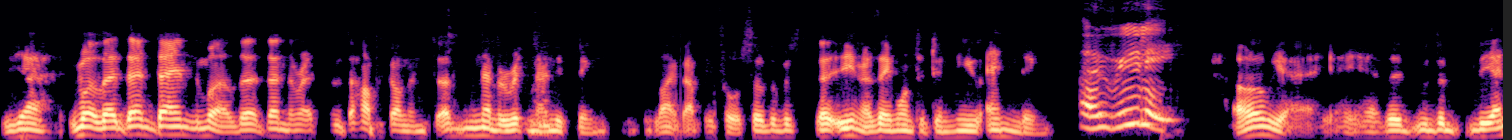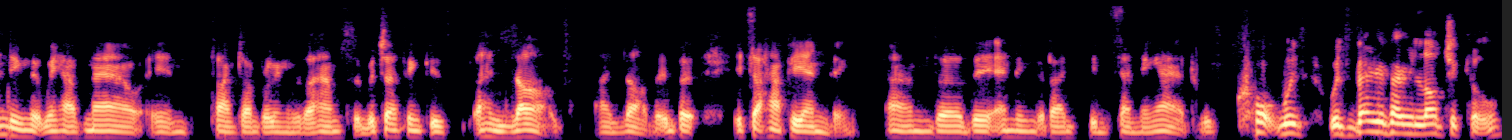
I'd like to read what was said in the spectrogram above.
Yeah. Well, then, then, well, the, then the rest of the HarperCollins. I've never written anything like that before, so there was, you know, they wanted a new ending. Oh, really? Oh yeah, yeah, yeah. The, the the ending that we have now in Time Traveling with a Hamster, which I think is I love, I love it, but it's a happy ending and uh, the ending that I'd been sending out was was was very very logical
